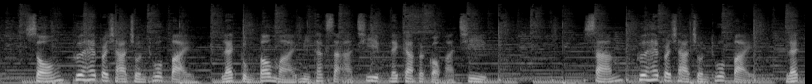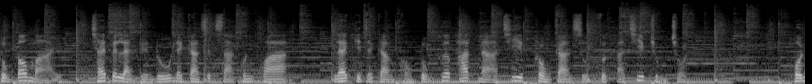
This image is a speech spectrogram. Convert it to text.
2. เพื่อให้ประชาชนทั่วไป และกลุ่มเป้าหมายมีทักษะอาชีพในการประกอบอาชีพ 3. เพื่อให้ประชาชนทั่วไป และกลุ่มเป้าหมาย ใช้เป็นแหล่งเรียนรู้ในการศึกษาค้นคว้า และกิจกรรมของกลุ่มเพื่อพัฒนาอาชีพโครงการศูนย์ฝึกอาชีพชุมชน ผล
